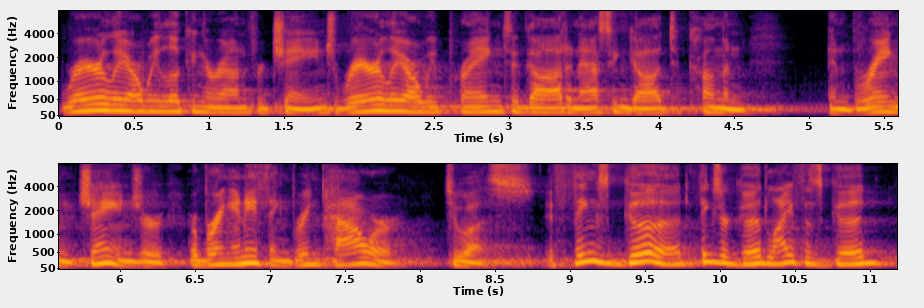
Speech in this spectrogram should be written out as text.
rarely are we looking around for change. Rarely are we praying to God and asking God to come and, and bring change or, or bring anything, bring power to us. If things good, things are good, life is good,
